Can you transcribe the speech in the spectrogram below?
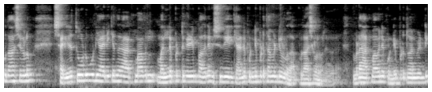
കുതാശകളും ശരീരത്തോടു കൂടി ആയിരിക്കുന്ന ഒരു ആത്മാവിൽ മല്ലപ്പെട്ട് കഴിയുമ്പോൾ അതിനെ വിശദീകരിക്കാൻ അതിനെ പുണ്യപ്പെടുത്താൻ വേണ്ടിയുള്ളതാണ് കുതാശകൾ എന്ന് പറയുന്നത്. നമ്മുടെ ആത്മാവിനെ പുണ്യപ്പെടുത്തുവാൻ വേണ്ടി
